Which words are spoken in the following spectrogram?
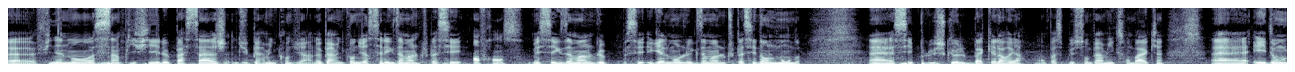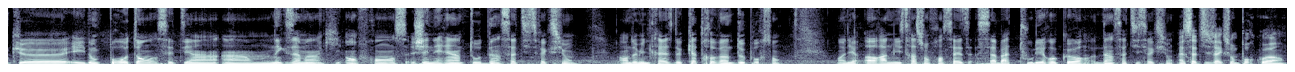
euh, finalement simplifier le passage du permis de conduire. Le permis de conduire, c'est l'examen le plus passé en France, mais c'est également l'examen le plus passé dans le monde. Euh, c'est plus que le baccalauréat. On passe plus son permis que son bac. Euh, et donc, euh, et donc pour autant, c'était un, un examen qui en France générait un taux d'insatisfaction en 2013 de 82%. On va dire hors administration française, ça bat tous les records d'insatisfaction. Insatisfaction pourquoi?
